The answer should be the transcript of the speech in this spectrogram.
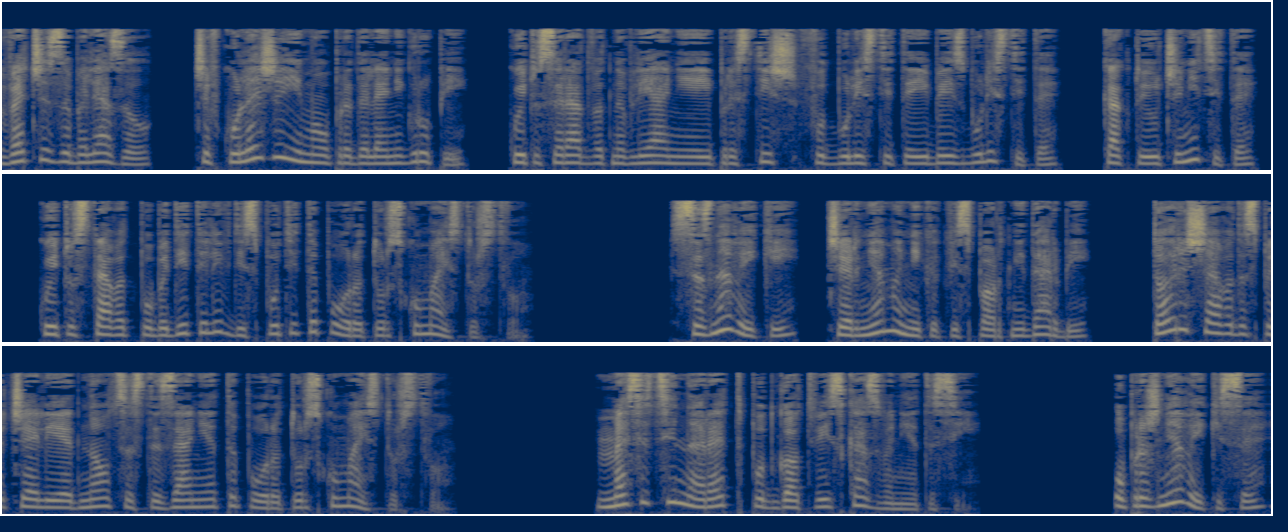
Вече забелязал, че в колежа има определени групи, които се радват на влияние и престиж футболистите и бейсболистите, както и учениците, които стават победители в диспутите по оратурско майсторство. Съзнавайки, че няма никакви спортни дарби, той решава да спечели едно от състезанията по оратурско майсторство. Месеци наред подготви изказванията си. Упражнявайки се,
